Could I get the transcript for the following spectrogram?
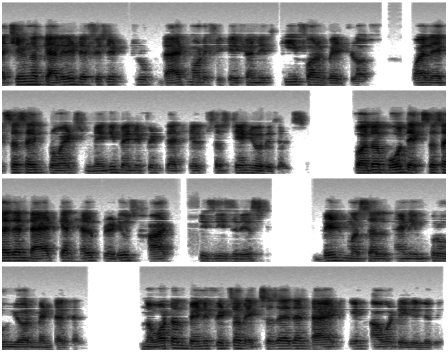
Achieving a calorie deficit through diet modification is key for weight loss, while exercise provides many benefits that help sustain your results. Further, both exercise and diet can help reduce heart disease risk, build muscle, and improve your mental health. Now, what are the benefits of exercise and diet in our daily living?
